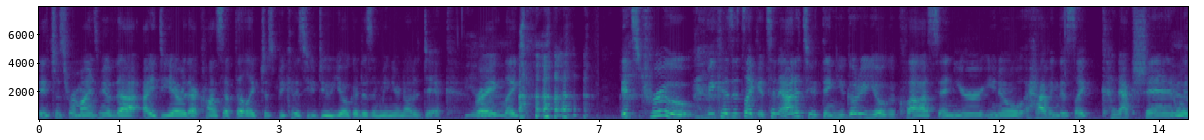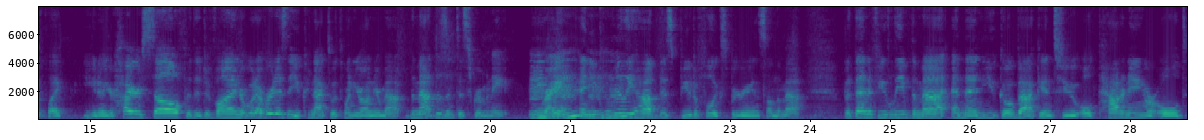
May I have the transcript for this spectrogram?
it just reminds me of that idea or that concept that like just because you do yoga doesn't mean you're not a dick, right? Like it's true because it's like it's an attitude thing. You go to yoga class and you're, you know, having this like connection Yeah. with like, you know, your higher self or the divine or whatever it is that you connect with when you're on your mat. The mat doesn't discriminate, mm-hmm. right? And you can mm-hmm. really have this beautiful experience on the mat. But then if you leave the mat and then you go back into old patterning or old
